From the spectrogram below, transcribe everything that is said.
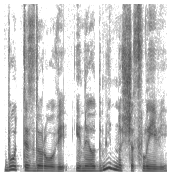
Будьте здорові і неодмінно щасливі.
